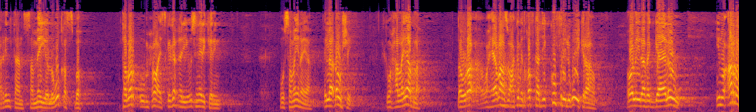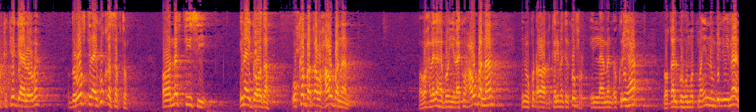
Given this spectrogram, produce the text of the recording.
arrintan sameeyo lagu qasbo tabar uu muxuu ah iskaga celiyo uusan heli karin wuu samaynayaa ilaa dhowr shay. Lakiin waxaa la yaab lah dhowra waxyaabahaas waxaa ka mid qofka haddii kufri lagu ikraaho oo la yidhahda gaalow inuu carabka ka gaalooba duruuftiina ay ku qasabto oo naftiisii inay go'da uu ka baqa waxaa u bannaan waa wax laga haboon yahy lakin waxaa u bannaan inuu ku dhawaaqo kalimat اlkufr ila man ukriha waqalbuhu muطmaئinu biاliimaan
